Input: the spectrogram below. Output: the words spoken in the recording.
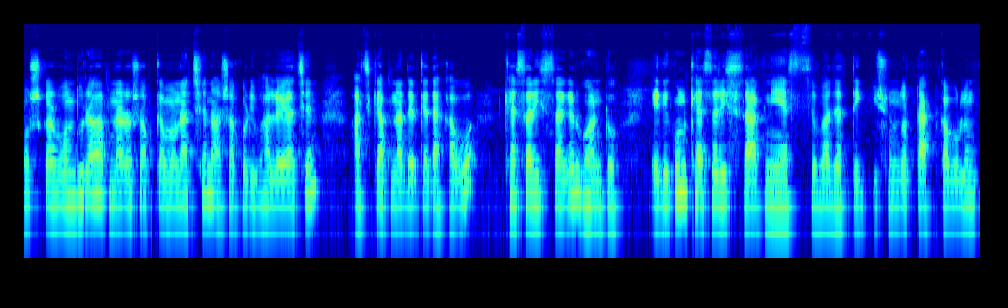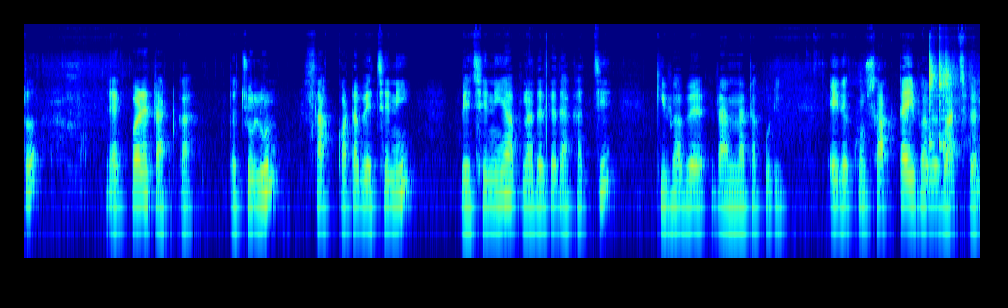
নমস্কার বন্ধুরা, আপনারা সব কেমন আছেন? আশা করি ভালোই আছেন। আজকে আপনাদেরকে দেখাবো খেসারির শাকের ঘন্ট। এই দেখুন খেসারির শাক নিয়ে এসছে বাজার থেকে। কী সুন্দর টাটকা, বলুন তো। একবারে টাটকা। তা চলুন, শাক কটা বেছে নিই। বেছে নিয়ে আপনাদেরকে দেখাচ্ছি কীভাবে রান্নাটা করি। এই দেখুন, শাকটা এইভাবে বাঁচবেন।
